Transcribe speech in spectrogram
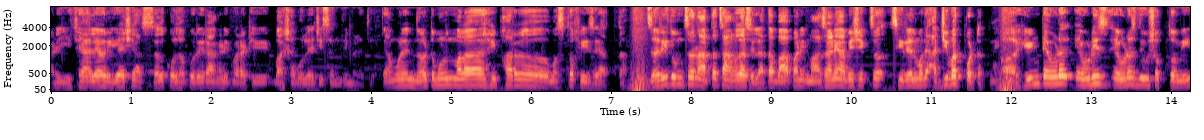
आणि इथे आल्यावर ही अशी अस्सल कोल्हापुरी रांगडी मराठी भाषा बोलायची संधी मिळते. त्यामुळे नट म्हणून मला ही फार मस्त फेज आहे आता जरी तुमचं नातं चांगलं असेल आता बाप आणि माझं आणि अभिषेकचं सिरियलमध्ये अजिबात पटत नाही. हिंट एवढं एवढीच एवढंच देऊ शकतो मी.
